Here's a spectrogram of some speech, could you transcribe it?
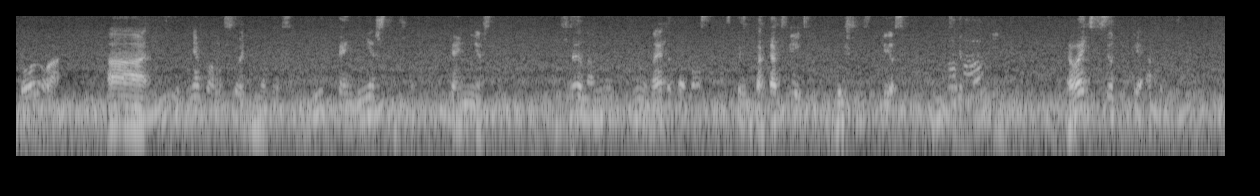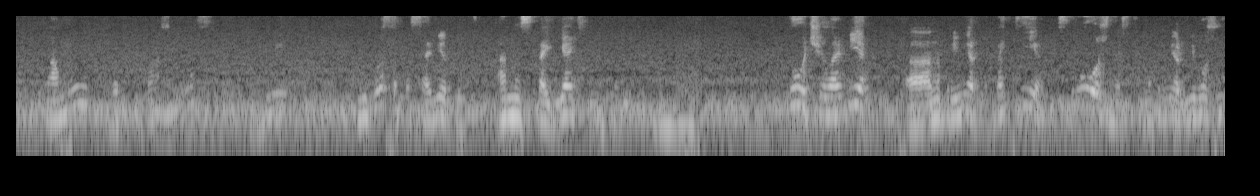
здорово. А, и у меня к вам еще один вопрос. Ну, конечно же, конечно, уже нам, ну, на этот вопрос, скажем так, ответить в большинстве. Ну, менее. Давайте все-таки определим, кому вот ваш курс вы не просто посоветуете, а настоятельно. Кто человек, а, например, какие сложности, например, в его жизни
